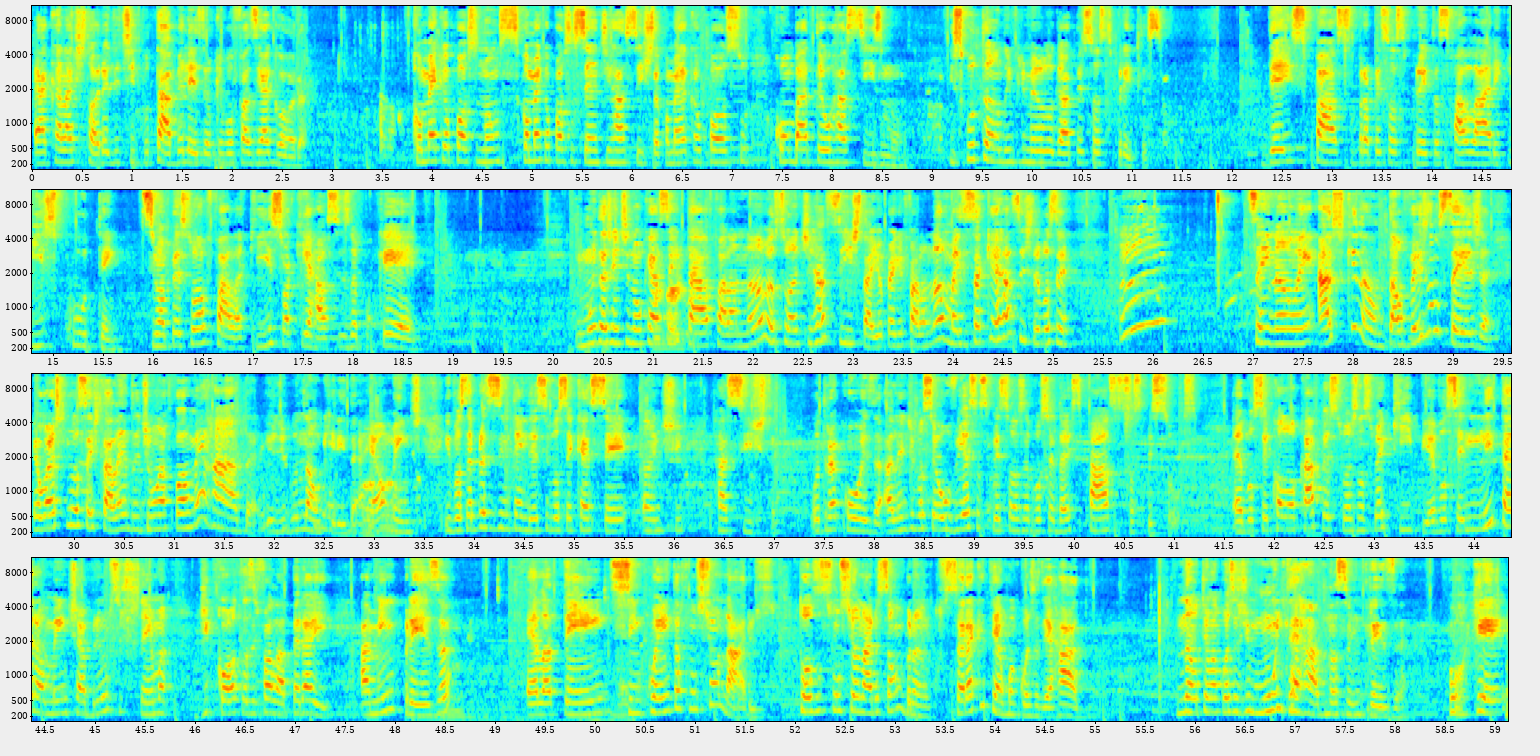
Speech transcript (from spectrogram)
É aquela história de tipo, tá, beleza, é o que eu vou fazer agora. Como é que eu posso não, como é que eu posso ser antirracista? Como é que eu posso combater o racismo? Escutando em primeiro lugar pessoas pretas. Dê espaço para pessoas pretas falarem e escutem. Se uma pessoa fala que isso aqui é racismo é porque é. E muita gente não quer Verdade. aceitar, fala, não, eu sou antirracista. Aí eu pego e falo, não, mas isso aqui é racista. E você, hum, sei não, hein? Acho que não, talvez não seja. Eu acho que você está lendo de uma forma errada. Eu digo, não, querida, realmente. E você precisa entender se você quer ser antirracista. Outra coisa, além de você ouvir essas pessoas, é você dar espaço a essas pessoas. É você colocar pessoas na sua equipe. É você literalmente abrir um sistema de cotas e falar: peraí, a minha empresa ela tem 50 funcionários. Todos os funcionários são brancos. Será que tem alguma coisa de errado? Não, tem uma coisa de muito errado na sua empresa. Porque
